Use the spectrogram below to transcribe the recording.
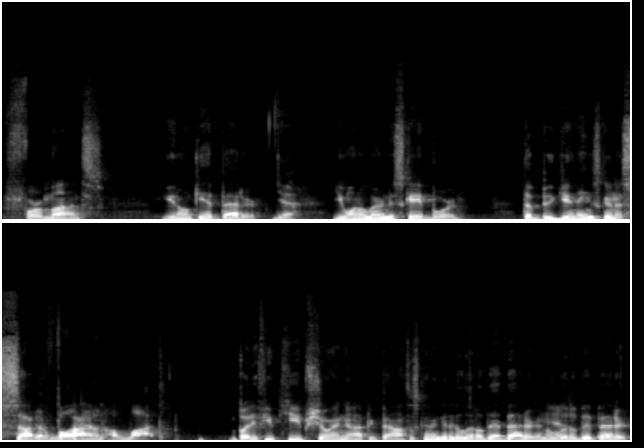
for months, you don't get better. Yeah. You want to learn to skateboard. The beginning's gonna suck a fall lot. down a lot. But if you keep showing up, your balance is going to get a little bit better and Yeah. a little bit better.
